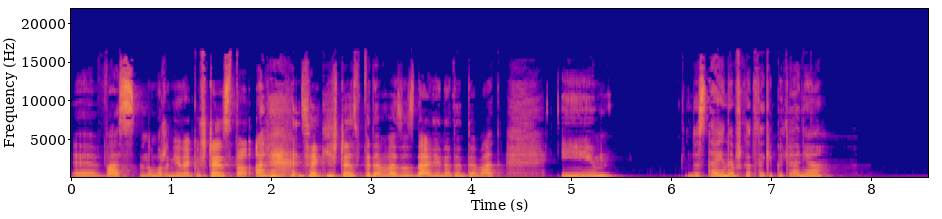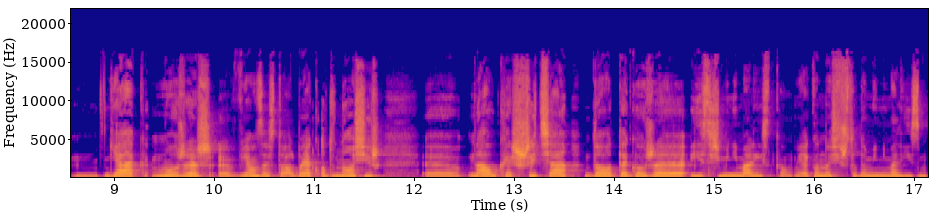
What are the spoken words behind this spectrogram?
e, Was, no może nie jakoś często, ale co jakiś czas pytam Was o zdanie na ten temat. I dostaję na przykład takie pytania, jak możesz e, wiązać to, albo jak odnosisz e, naukę szycia do tego, że jesteś minimalistką? Jak odnosisz to do minimalizmu?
